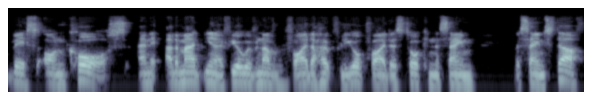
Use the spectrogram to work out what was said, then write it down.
this on course, and it, I'd imagine you know if you're with another provider, hopefully your provider's talking the same the same stuff.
